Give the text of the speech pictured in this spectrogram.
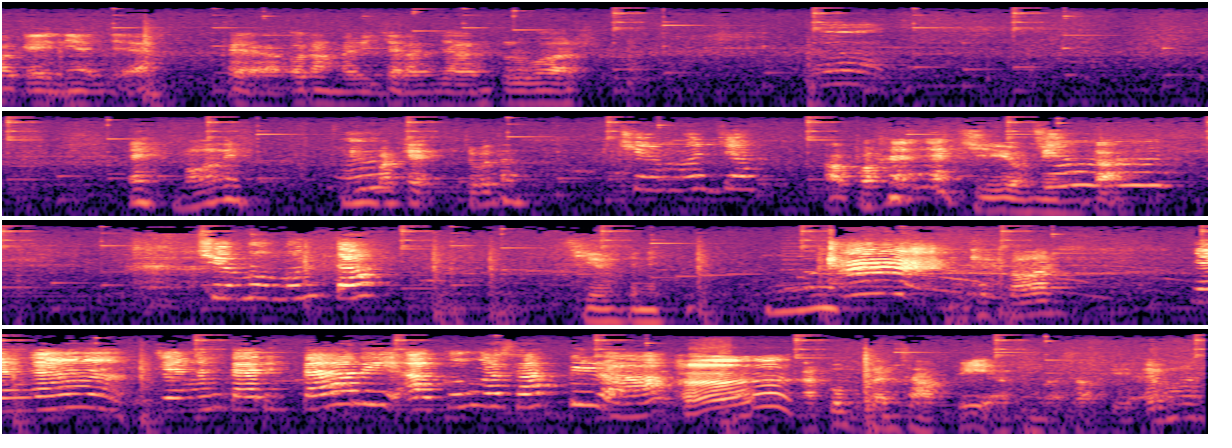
Pakai ini aja ya. Kayak orang lagi jalan-jalan keluar. Hmm. Eh, mau nih. Ini Hmm. pakai cepetan. Cium aja. Apanya cium minta. Cium. muntah. Cium sini. Hmm. Oke, banget. Jangan, jangan tarik-tarik. Aku nggak sapi loh. Aku bukan sapi, aku nggak sapi. Eh, bangun.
